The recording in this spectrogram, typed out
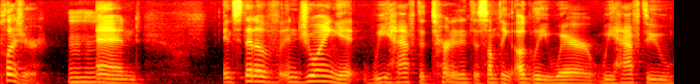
pleasure. Mhm. And instead of enjoying it, we have to turn it into something ugly where we have to,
